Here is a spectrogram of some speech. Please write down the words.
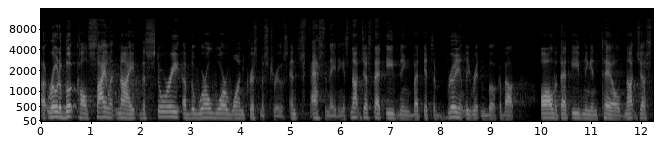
uh, wrote a book called Silent Night, the story of the World War I Christmas truce. And it's fascinating. It's not just that evening, but it's a brilliantly written book about all that that evening entailed, not just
